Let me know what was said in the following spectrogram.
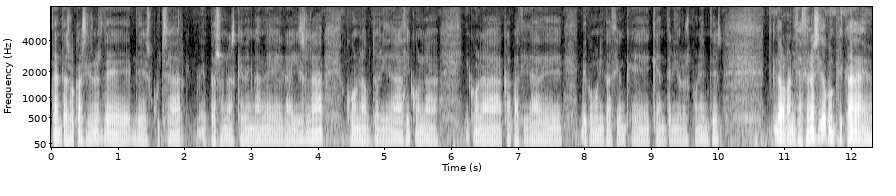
tantas ocasiones de, escuchar eh, personas que vengan de la isla con la autoridad y con la, y con la capacidad de, comunicación que, han tenido los ponentes. La organización ha sido complicada,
